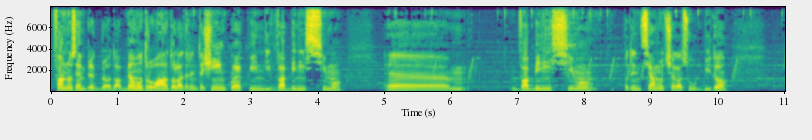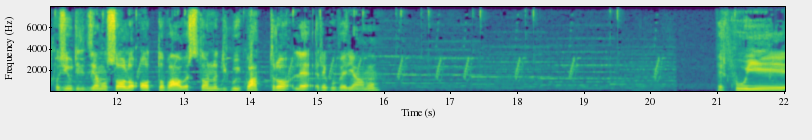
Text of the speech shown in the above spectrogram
Fanno sempre brodo. Abbiamo trovato la 35, quindi va benissimo. Eh, va benissimo. Potenziamocela subito. Così utilizziamo solo 8 Power Stone, di cui 4 le recuperiamo. Per cui,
